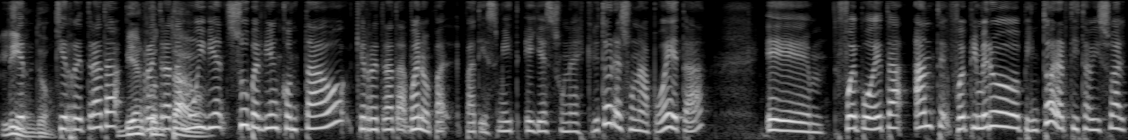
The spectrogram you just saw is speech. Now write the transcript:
Lindo. Que, retrata, Bien retrata contado. muy bien, súper bien contado, que retrata, bueno, Pa- Patti Smith, ella es una escritora, es una poeta, eh, fue poeta antes, fue primero pintora, artista visual,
